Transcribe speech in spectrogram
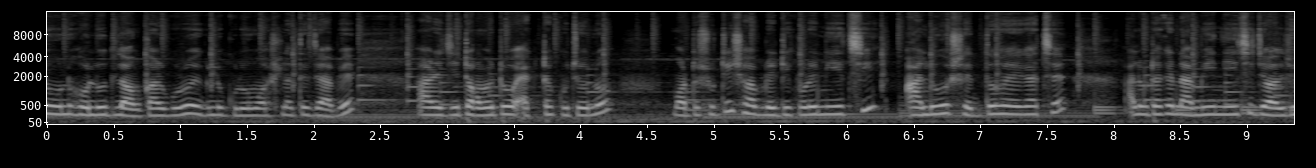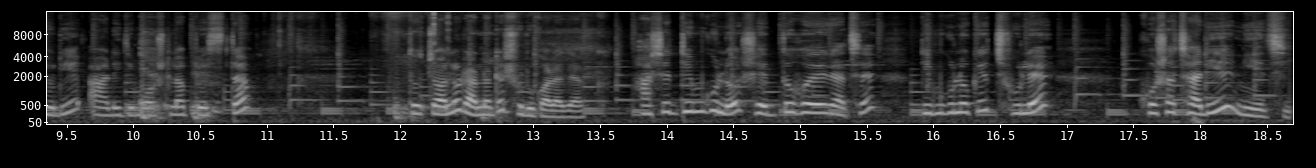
নুন, হলুদ, লঙ্কার গুঁড়ো, এগুলো গুঁড়ো মশলাতে যাবে। আর এই যে টমেটো একটা কুচনো মটরশুঁটি সব রেডি করে নিয়েছি। আলুও সেদ্ধ হয়ে গেছে। আলুটাকে নামিয়ে নিয়েছি জল ঝরিয়ে। আর এই যে মশলা পেস্টটা, তো চলো রান্নাটা শুরু করা যাক। হাঁসের ডিমগুলো সেদ্ধ হয়ে গেছে। ডিমগুলোকে ছুলে খোসা ছাড়িয়ে নিয়েছি।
